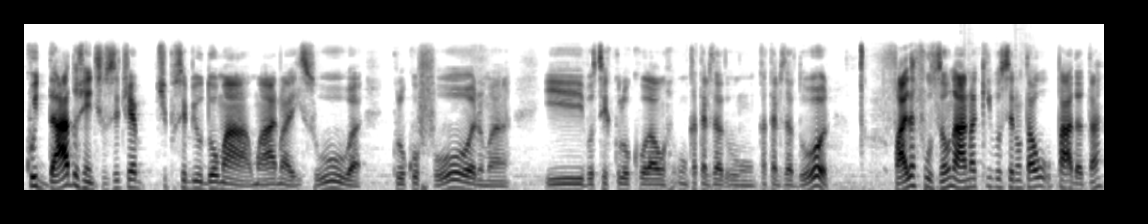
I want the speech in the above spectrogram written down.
Cuidado, gente, se você tiver, tipo, você buildou uma, uma arma sua, colocou forma e você colocou lá um, um, catalisador, um catalisador, faz a fusão na arma que você não tá upada, tá?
